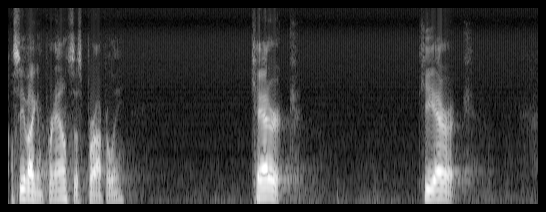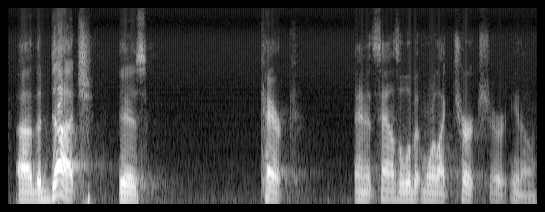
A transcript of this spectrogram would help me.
I'll see if I can pronounce this properly. Kerk. Kierik. Uh, the Dutch is Kerk. and it sounds a little bit more like church, or, you know,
